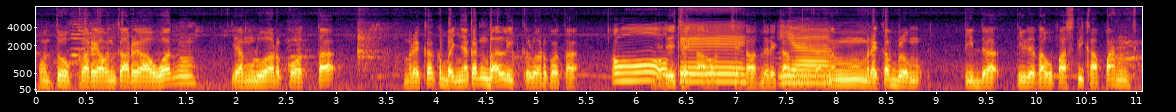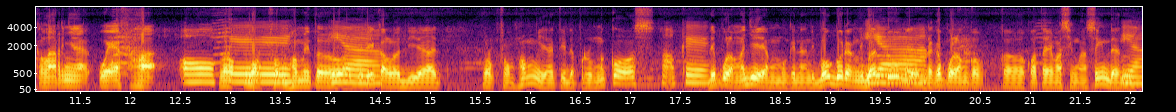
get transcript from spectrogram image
untuk karyawan-karyawan yang luar kota, mereka kebanyakan balik ke luar kota. Oh, Jadi oke. check out, check out dari kami Iya. karena mereka belum tidak tidak tahu pasti kapan kelarnya WFH Oke. work, work from home itu. Iya. Jadi kalau dia work from home ya tidak perlu ngekos. Oke. Dia pulang aja yang mungkin yang di Bogor, yang di Bandung, Iya. ya mereka pulang ke, ke kotanya masing-masing dan Iya.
